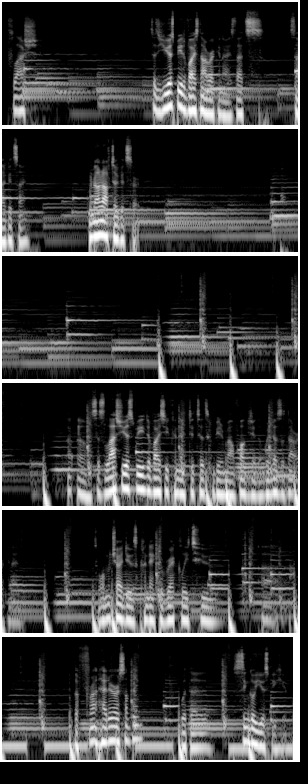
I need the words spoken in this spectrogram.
flash. It says USB device not recognized. That's, that's not a good sign. We're not off to a good start. Uh-oh. It says last USB device you connected to the computer malfunction. The Windows does not recognize it. So what I'm gonna try to do is connect directly to uh, the front header or something with a single USB cable.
